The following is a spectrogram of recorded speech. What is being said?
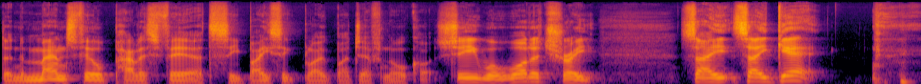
than the Mansfield Palace Theatre to see Basic Bloke by Geoff Norcott. She will, what a treat. Say, say, get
